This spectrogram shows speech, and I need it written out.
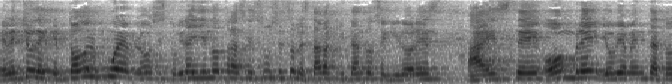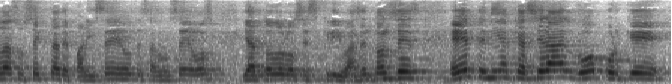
el hecho de que todo el pueblo se estuviera yendo tras Jesús, eso le estaba quitando seguidores a este hombre y obviamente a toda su secta de fariseos, de saduceos y a todos los escribas. Entonces, él tenía que hacer algo porque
